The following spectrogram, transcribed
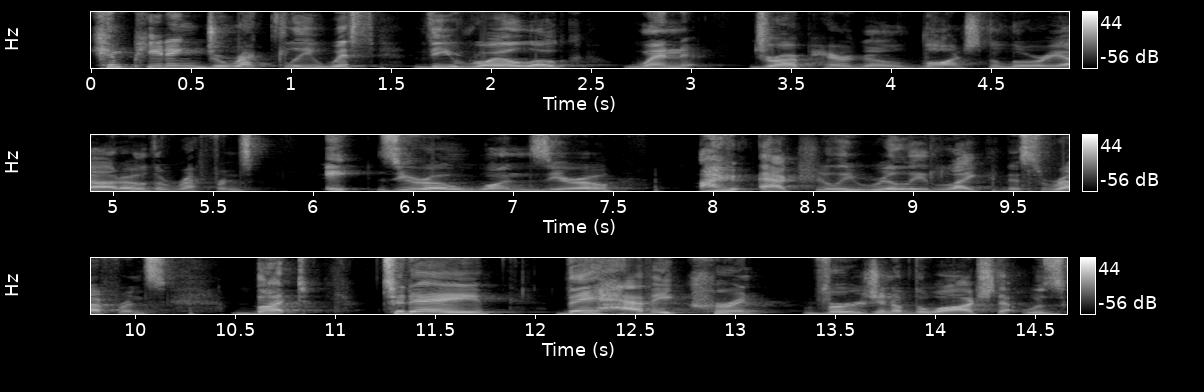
competing directly with the Royal Oak when Girard-Perregaux launched the Laureato, the reference 8010. I actually really like this reference. But today, they have a current version of the watch that was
